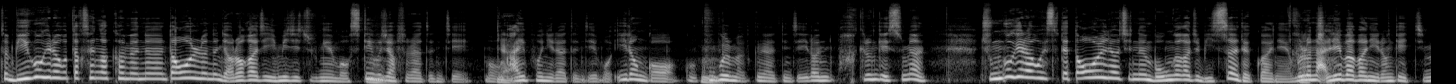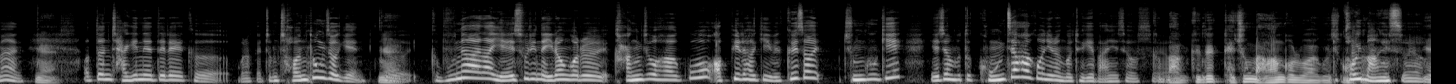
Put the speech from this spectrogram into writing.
또 미국이라고 딱 생각하면은 떠오르는 여러 가지 이미지 중에 뭐 스티브 잡스라든지, 뭐 예. 아이폰이라든지, 뭐 이런 거, 그 구글이라든지 이런 막 그런 게 있으면 중국이라고 했을 때 떠올려지는 뭔가가 좀 있어요. 있어야 될 거 아니에요. 물론 그렇죠. 알리바바니 이런 게 있지만 예. 어떤 자기네들의 그 뭐랄까 좀 전통적인 그, 예. 그 문화나 예술이나 이런 거를 강조하고 어필하기 위해 그래서 중국이 예전부터 공자 학원이라는 걸 되게 많이 세웠어요. 그 망, 근데 대충 망한 걸로 알고 있습니다. 거의 망했어요. 예,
